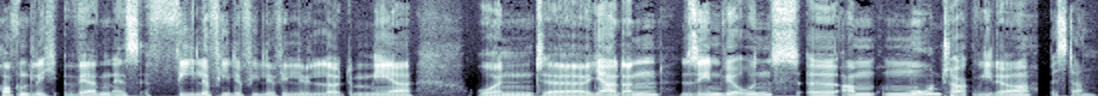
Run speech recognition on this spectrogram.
Hoffentlich werden es viele, viele, viele, viele Leute mehr. Und äh, ja, dann sehen wir uns äh, am Montag wieder. Bis dann.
